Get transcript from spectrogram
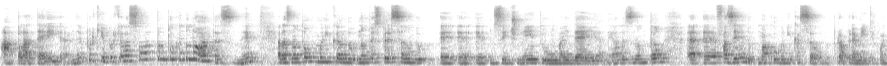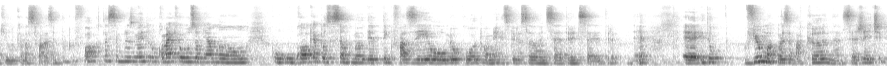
a plateia, né? Por quê? Porque elas só estão tocando notas, né? Elas não estão comunicando, não estão expressando é, é, é, um sentimento, uma ideia, né? Elas não estão é, é, fazendo uma comunicação propriamente com aquilo que elas fazem, porque o foco está simplesmente no como é que eu uso a minha mão, o, qual é a posição que o meu dedo tem que fazer, ou o meu corpo, a minha respiração, etc, etc, né? É, então, viu uma coisa bacana? Se a gente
